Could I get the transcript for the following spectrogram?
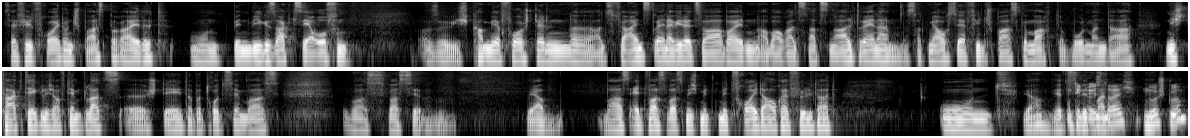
sehr viel Freude und Spaß bereitet und bin, wie gesagt, sehr offen. Also ich kann mir vorstellen, äh, als Vereinstrainer wieder zu arbeiten, aber auch als Nationaltrainer. Das hat mir auch sehr viel Spaß gemacht, obwohl man da nicht tagtäglich auf dem Platz äh, steht, aber trotzdem war es, war es, ja, etwas, was mich mit, mit Freude auch erfüllt hat. Und ja, jetzt Und in Österreich nur Sturm?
